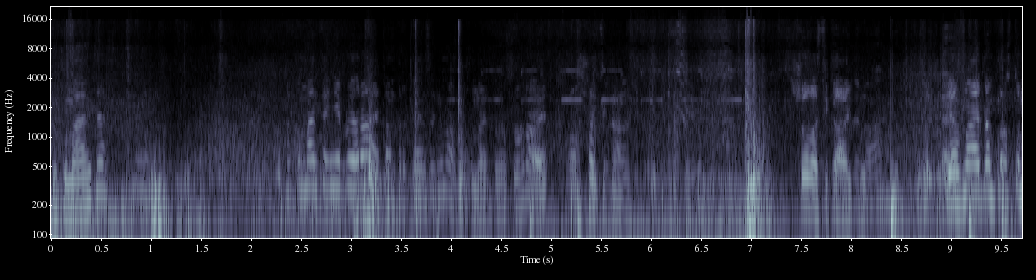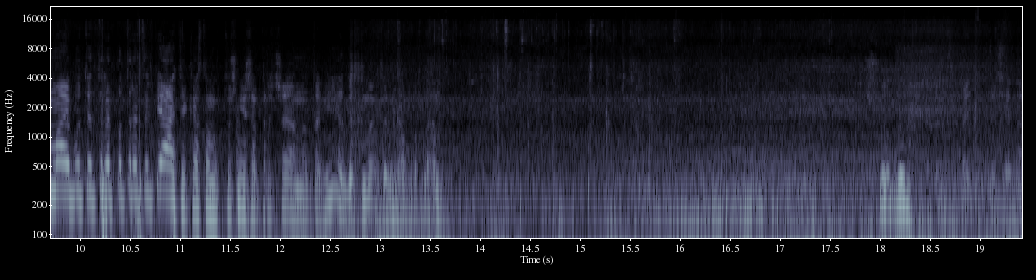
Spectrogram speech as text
Документи? Ну, Документи ніби грають, там претензій немає документів, нас грає. Вас що цікавить? Що вас цікавить? Я знаю, там просто має бути 3 по 35, якась там точніша причина. Так є документи, немає проблем. Що? Причина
